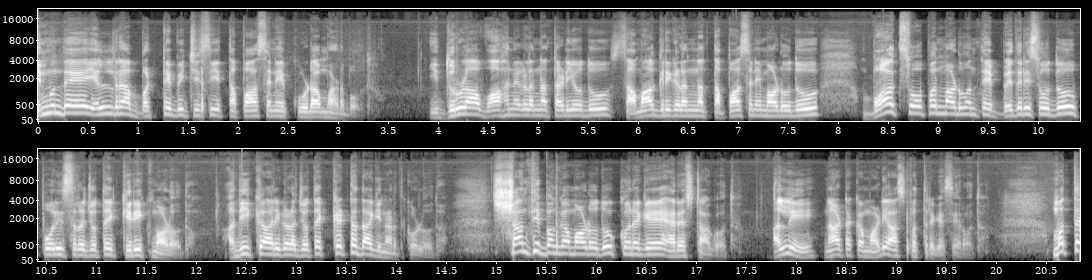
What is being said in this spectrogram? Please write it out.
ಇನ್ಮುಂದೆ ಎಲ್ಲರ ಬಟ್ಟೆ ಬಿಚ್ಚಿಸಿ ತಪಾಸಣೆ ಕೂಡ ಮಾಡಬಹುದು. ಈ ದುರುಳ ವಾಹನಗಳನ್ನು ತಡೆಯೋದು, ಸಾಮಗ್ರಿಗಳನ್ನು ತಪಾಸಣೆ ಮಾಡೋದು, ಬಾಕ್ಸ್ ಓಪನ್ ಮಾಡುವಂತೆ ಬೆದರಿಸೋದು, ಪೊಲೀಸರ ಜೊತೆ ಕಿರಿಕ್ ಮಾಡೋದು, ಅಧಿಕಾರಿಗಳ ಜೊತೆ ಕೆಟ್ಟದಾಗಿ ನಡೆದುಕೊಳ್ಳೋದು, ಶಾಂತಿ ಭಂಗ ಮಾಡೋದು, ಕೊನೆಗೆ ಅರೆಸ್ಟ್ ಆಗೋದು, ಅಲ್ಲಿ ನಾಟಕ ಮಾಡಿ ಆಸ್ಪತ್ರೆಗೆ ಸೇರೋದು. ಮತ್ತೆ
